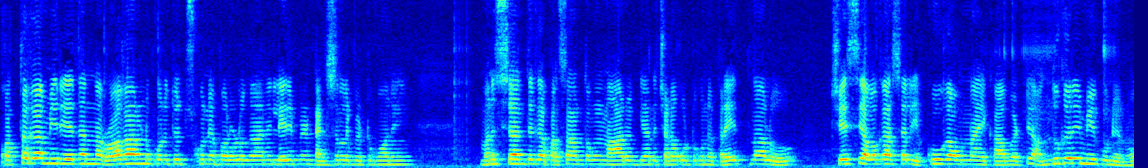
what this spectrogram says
కొత్తగా మీరు ఏదన్నా రోగాలను కొని తెచ్చుకునే పనులు కానీ లేనిపోయిన టెన్షన్లు పెట్టుకొని మనశ్శాంతిగా ప్రశాంతంగా ఉన్న ఆరోగ్యాన్ని చెడగొట్టుకునే ప్రయత్నాలు చేసే అవకాశాలు ఎక్కువగా ఉన్నాయి కాబట్టి అందుకని మీకు నేను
